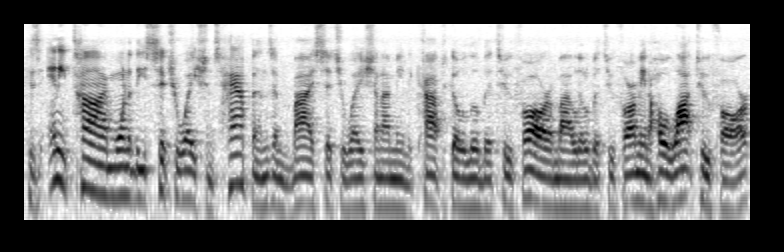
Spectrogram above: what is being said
Because anytime one of these situations happens, and by situation I mean the cops go a little bit too far, and by a little bit too far I mean a whole lot too far,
